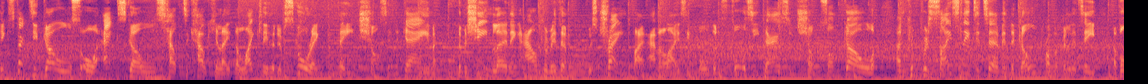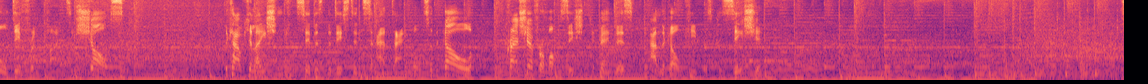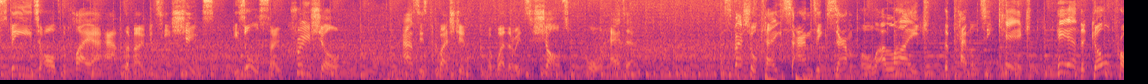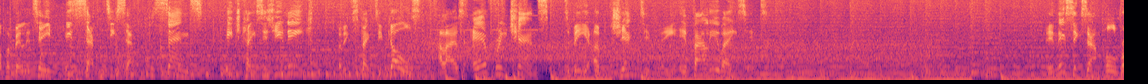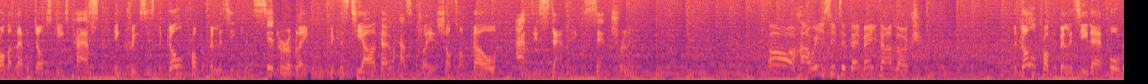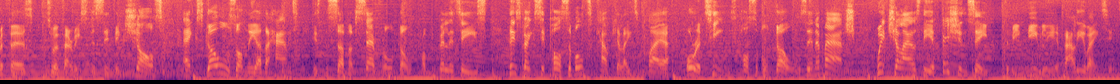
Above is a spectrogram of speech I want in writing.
Expected goals, or X goals, help to calculate the likelihood of scoring for each shot in the game. The machine learning algorithm was trained by analysing more than 40,000 shots on goal and can precisely determine the goal probability of all different kinds of shots. The calculation considers the distance and angle to the goal, pressure from opposition defenders, and the goalkeeper's position. Of the player at the moment he shoots is also crucial, as is the question of whether it's a shot or header. A special case and example alike, the penalty kick. Here the goal probability is 77%. Each case is unique, but expected goals allows every chance to be objectively evaluated. In this example, Robert Lewandowski's pass increases the goal probability considerably because Thiago has a clear shot on goal and is standing centrally. Oh, how easy did they make that look? The goal probability therefore refers to a very specific shot. X goals, on the other hand, is the sum of several goal probabilities. This makes it possible to calculate a player or a team's possible goals in a match, which allows the efficiency to be newly evaluated.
